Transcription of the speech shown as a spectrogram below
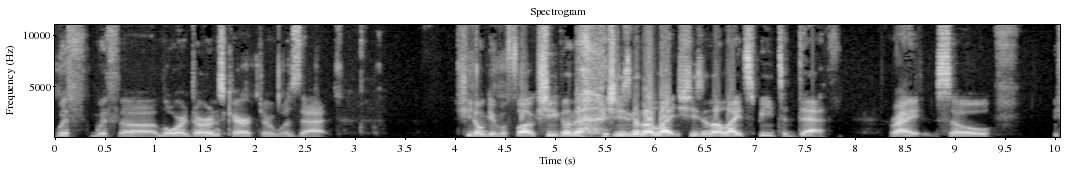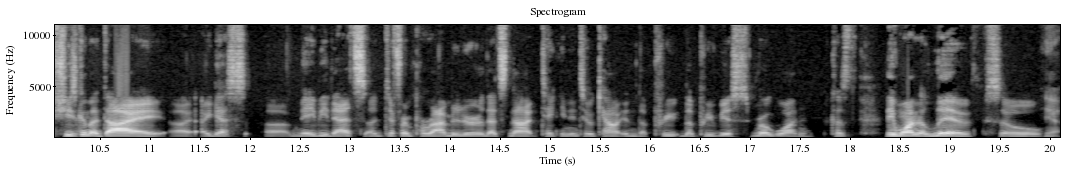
with with uh, Laura Dern's character was that she don't give a fuck. She's gonna she's gonna light she's gonna light speed to death, right? So she's gonna die, uh, I guess uh, maybe that's a different parameter that's not taken into account in the pre the previous Rogue One because they want to live. So, Yeah.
